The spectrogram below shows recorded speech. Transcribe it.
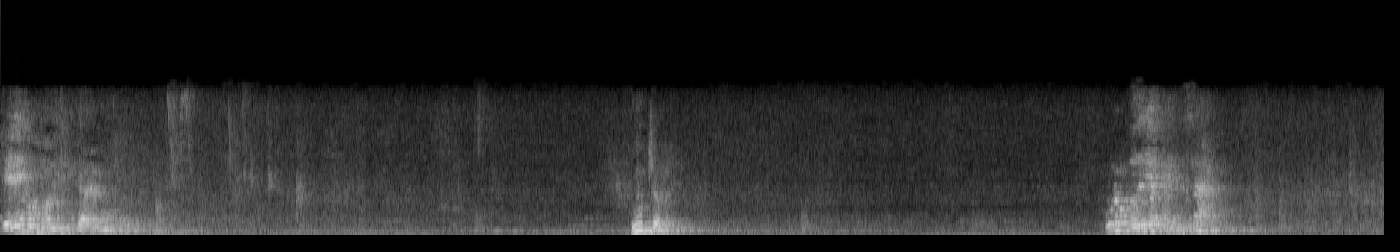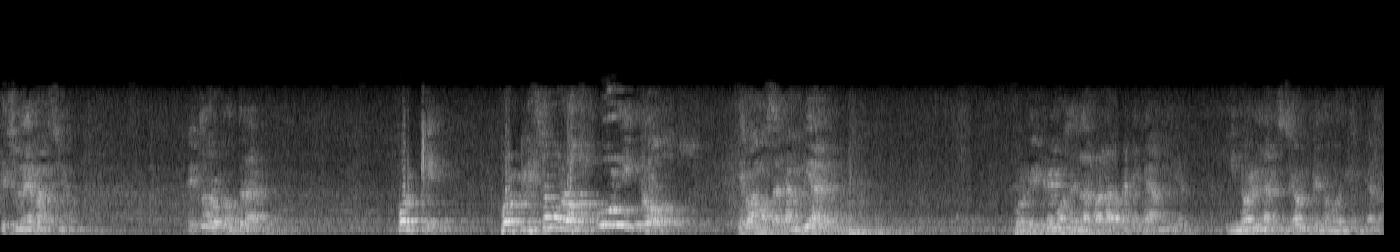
queremos modificar el mundo. Mucho menos. Uno podría pensar que es una evasión. Es todo lo contrario. ¿Por qué? Porque somos los únicos que vamos a cambiar. Porque creemos en la palabra que cambia y no en la acción que no modifica nada.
